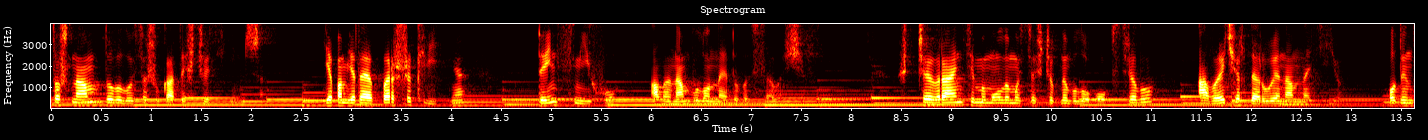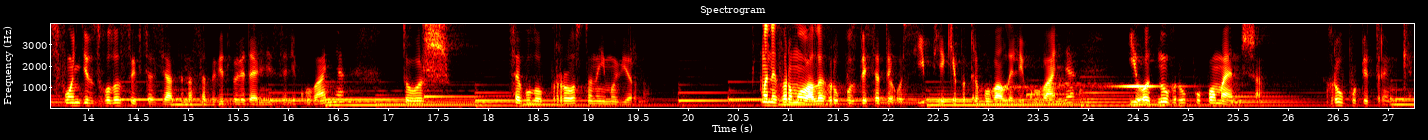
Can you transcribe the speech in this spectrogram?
тож нам довелося шукати щось інше. Я пам'ятаю 1 квітня, день сміху, але нам було не до веселощів. Ще вранці ми молимося, щоб не було обстрілу, а вечір дарує нам надію. Один з фондів зголосився взяти на себе відповідальність за лікування, тож це було просто неймовірно. Вони формували групу з 10 осіб, які потребували лікування, і одну групу поменше групу підтримки.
